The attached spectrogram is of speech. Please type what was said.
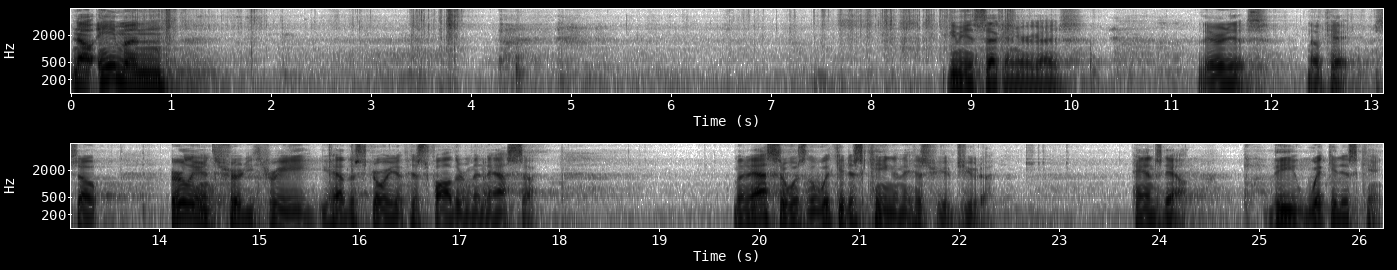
now Amon Give me a second here, guys. There it is. Okay. So earlier in 33, you have the story of his father Manasseh. Manasseh was the wickedest king in the history of Judah, hands down, the wickedest king.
